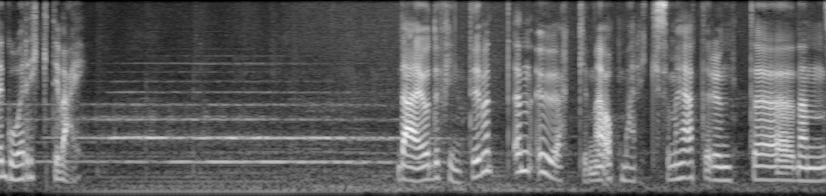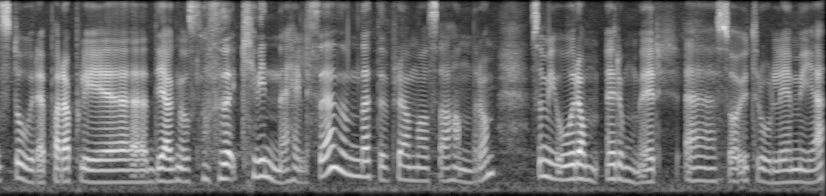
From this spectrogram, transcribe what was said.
det går riktig vei. Det er jo definitivt en økende oppmerksomhet rundt uh, den store paraplydiagnosen, altså kvinnehelse, som dette programmet også handler om, som jo rom, rommer uh, så utrolig mye.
